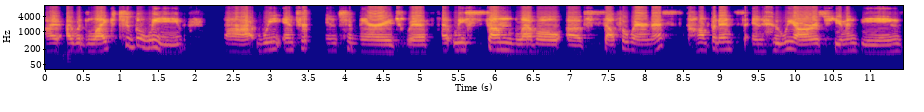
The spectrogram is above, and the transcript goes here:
I, I would like to believe that we enter into marriage with at least some level of self awareness, confidence in who we are as human beings,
